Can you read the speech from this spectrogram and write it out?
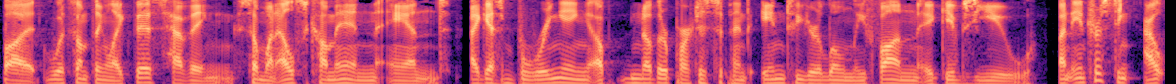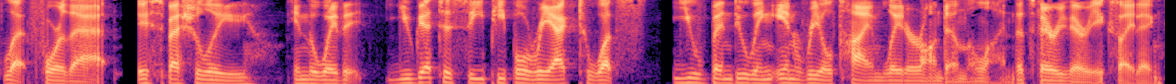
But with something like this, having someone else come in and I guess bringing another participant into your lonely fun, it gives you an interesting outlet for that, especially in the way that you get to see people react to what's you've been doing in real time later on down the line. That's very, very exciting.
